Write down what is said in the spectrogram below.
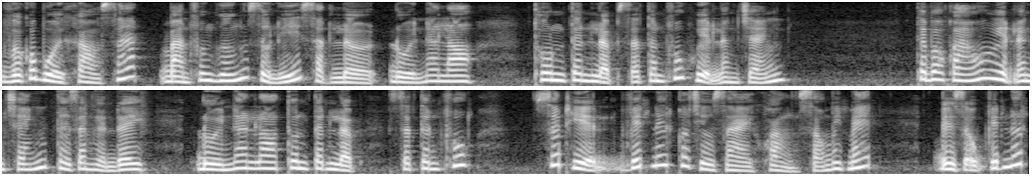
vừa có buổi khảo sát bàn phương hướng xử lý sạt lở đồi Na Lo, thôn Tân Lập, xã Tân Phúc, huyện Lăng Chánh. Theo báo cáo huyện Lăng Chánh, thời gian gần đây, đồi Na Lo, thôn Tân Lập, xã Tân Phúc xuất hiện vết nứt có chiều dài khoảng 60 mét, bề rộng vết nứt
